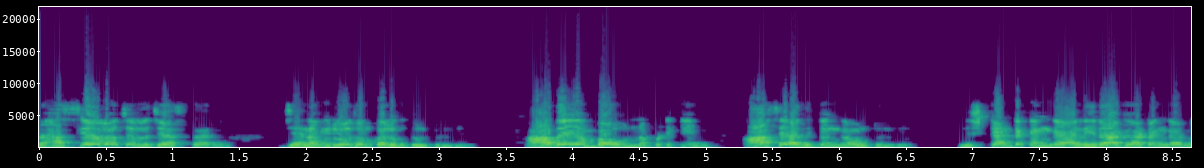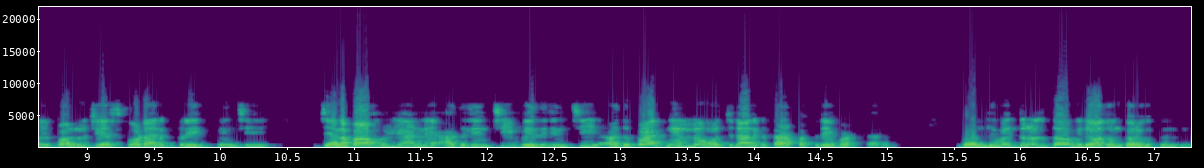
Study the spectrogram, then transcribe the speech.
రహస్యాలోచనలు చేస్తారు. జన విరోధం కలుగుతుంటుంది. ఆదాయం బాగున్నప్పటికీ ఆశ అధికంగా ఉంటుంది. నిష్కంటకంగా నిరాఘాటంగా మీ పనులు చేసుకోవడానికి ప్రయత్నించి జన బాహుళ్యాన్ని అదిలించి బెదిరించి అదుపాజ్ఞంలో ఉంచడానికి తాపత్రయపడతారు. బంధుమిత్రులతో విరోధం కలుగుతుంది.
